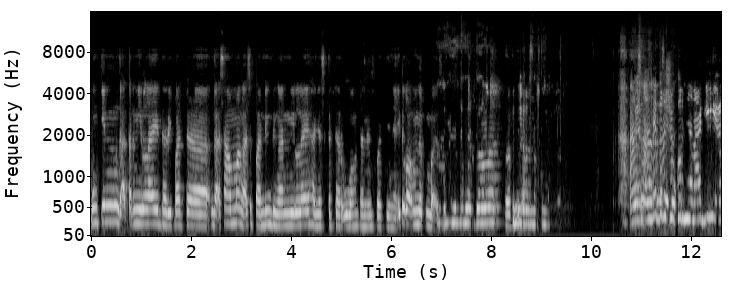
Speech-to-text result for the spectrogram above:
mungkin nggak ternilai daripada nggak sama, nggak sebanding dengan nilai hanya sekedar uang dan lain sebagainya. Itu kalau menurut Mbak sih. Bener banget. Sangat aneh bersyukurnya lagi ya.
